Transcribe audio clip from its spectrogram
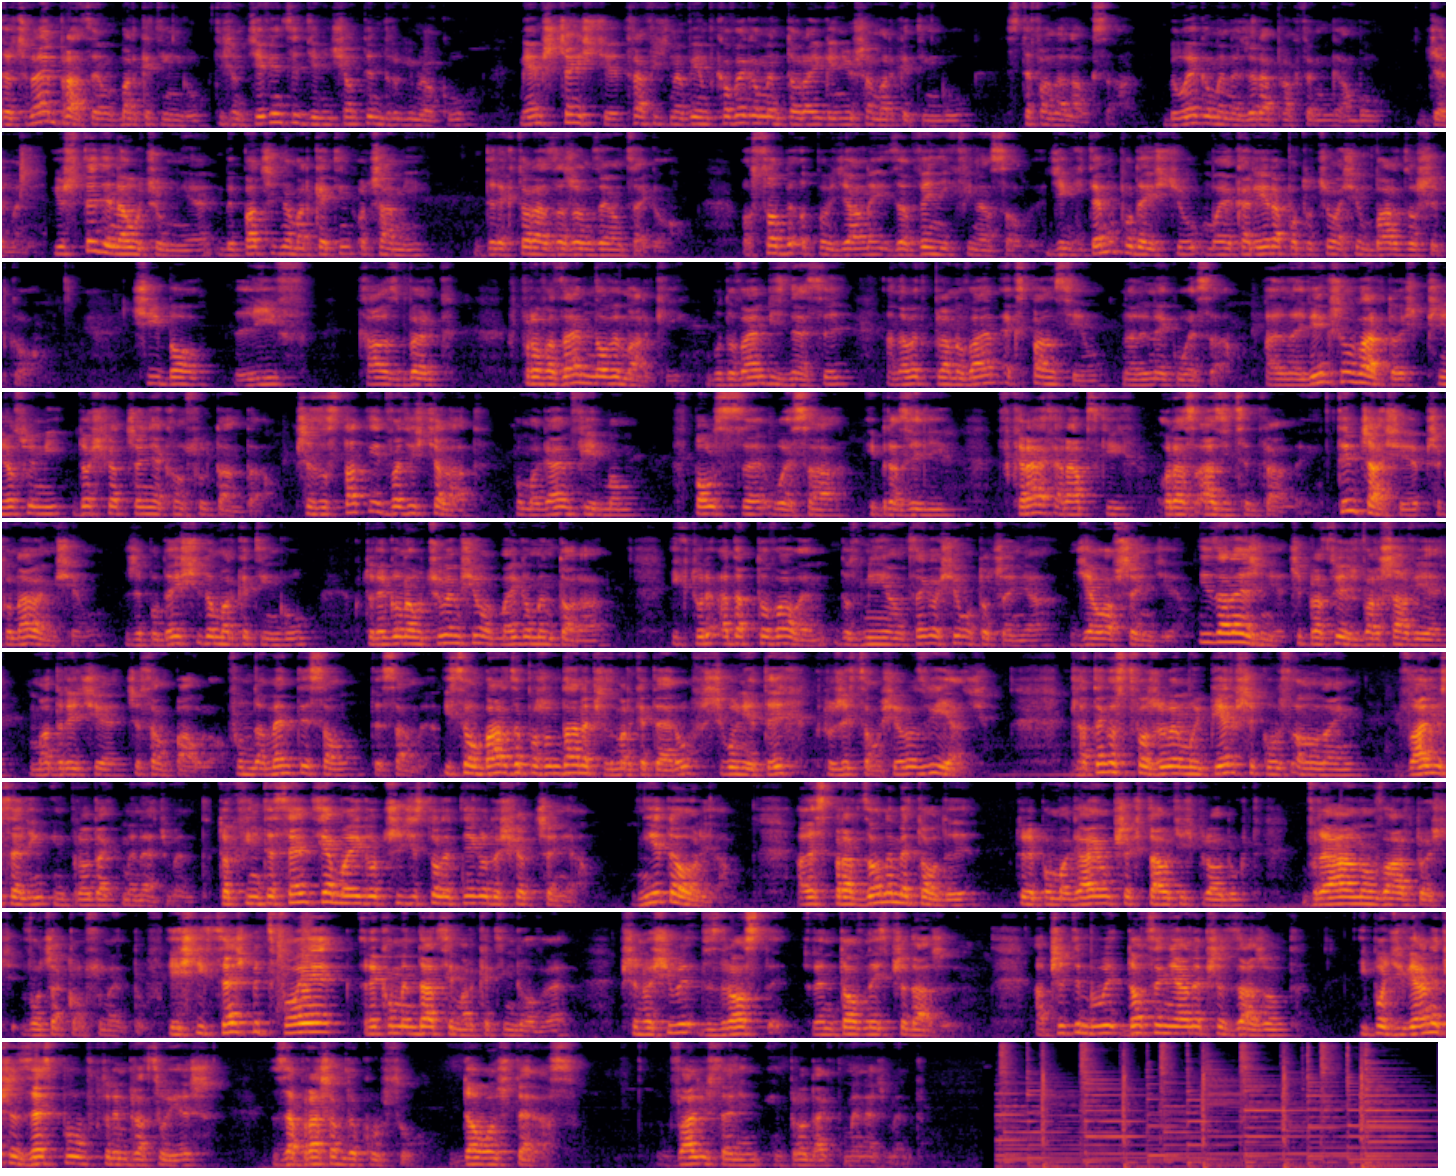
Zaczynałem pracę w marketingu w 1992 roku, miałem szczęście trafić na wyjątkowego mentora i geniusza marketingu Stefana Lauksa, byłego menedżera Procter Gamble Germany. Już wtedy nauczył mnie, by patrzeć na marketing oczami dyrektora zarządzającego, osoby odpowiedzialnej za wynik finansowy. Dzięki temu podejściu moja kariera potoczyła się bardzo szybko. Chibo, Leaf, Carlsberg. Wprowadzałem nowe marki, budowałem biznesy, a nawet planowałem ekspansję na rynek USA. Ale największą wartość przyniosły mi doświadczenia konsultanta. Przez ostatnie 20 lat pomagałem firmom w Polsce, USA i Brazylii, w krajach arabskich oraz Azji Centralnej. W tym czasie przekonałem się, że podejście do marketingu, którego nauczyłem się od mojego mentora, i który adaptowałem do zmieniającego się otoczenia, działa wszędzie. Niezależnie, czy pracujesz w Warszawie, Madrycie czy São Paulo. Fundamenty są te same i są bardzo pożądane przez marketerów, szczególnie tych, którzy chcą się rozwijać. Dlatego stworzyłem mój pierwszy kurs online Value Selling in Product Management. To kwintesencja mojego 30-letniego doświadczenia. Nie teoria, ale sprawdzone metody, które pomagają przekształcić produkt w realną wartość w oczach konsumentów. Jeśli chcesz, by Twoje rekomendacje marketingowe przynosiły wzrost rentownej sprzedaży, a przy tym były doceniane przez zarząd i podziwiane przez zespół, w którym pracujesz, zapraszam do kursu. Dołącz teraz. Value Selling in Product Management.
